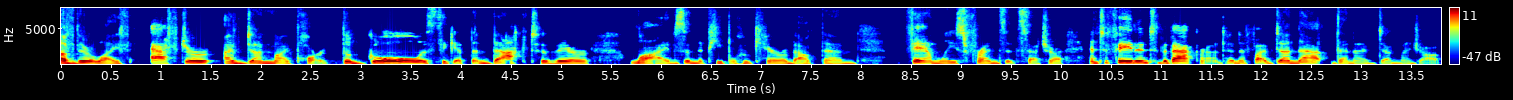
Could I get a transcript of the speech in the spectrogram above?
of their life after I've done my part. The goal is to get them back to their lives and the people who care about them, families, friends, etc., and to fade into the background. And if I've done that, then I've done my job.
